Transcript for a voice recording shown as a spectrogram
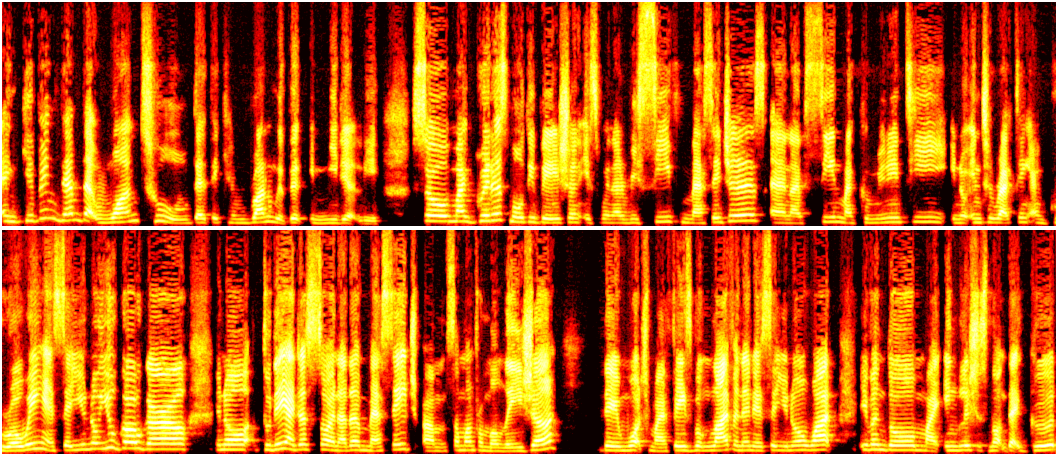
and giving them that one tool that they can run with it immediately. So my greatest motivation is when i receive messages and i've seen my community you know interacting and growing and say you know you go girl. You know today i just saw another message um someone from malaysia they watch my facebook live and then they say you know what even though my english is not that good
